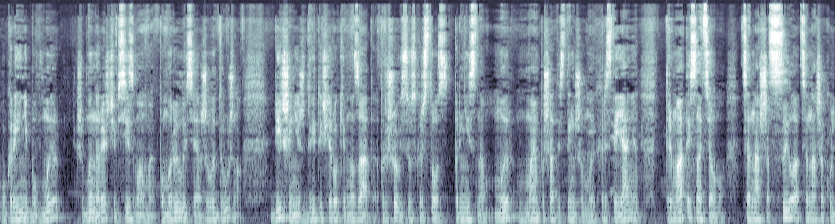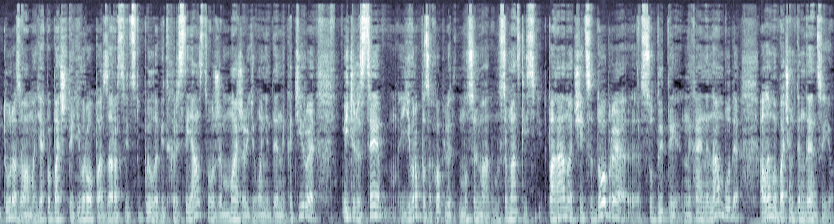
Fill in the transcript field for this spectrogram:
в Україні був мир, щоб ми нарешті всі з вами помирилися, жили дружно. Більше ніж 2000 років назад прийшов Ісус Христос, приніс нам мир. Ми маємо пишатись тим, що ми християні, триматись на цьому. Це наша сила, це наша культура з вами. Як ви бачите, Європа зараз відступила від християнства, вже майже його ніде не катірує. І через це Європу захоплюють мусульмани, мусульманський світ. Погано чи це добре, е, судити нехай не нам буде, але ми бачимо тенденцію.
